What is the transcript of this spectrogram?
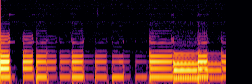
Thank you.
